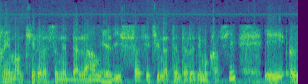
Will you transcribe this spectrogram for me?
vraiment tiré la sonnette d'alarme Il a dit ça c'est une atteinte à la démocratie. Et euh,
